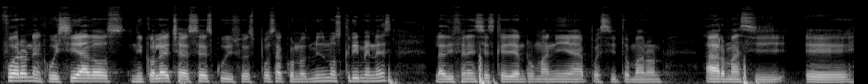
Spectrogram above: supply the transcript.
fueron enjuiciados Nicolae Ceausescu y su esposa con los mismos crímenes. La diferencia es que allá en Rumanía pues sí tomaron armas y eh,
